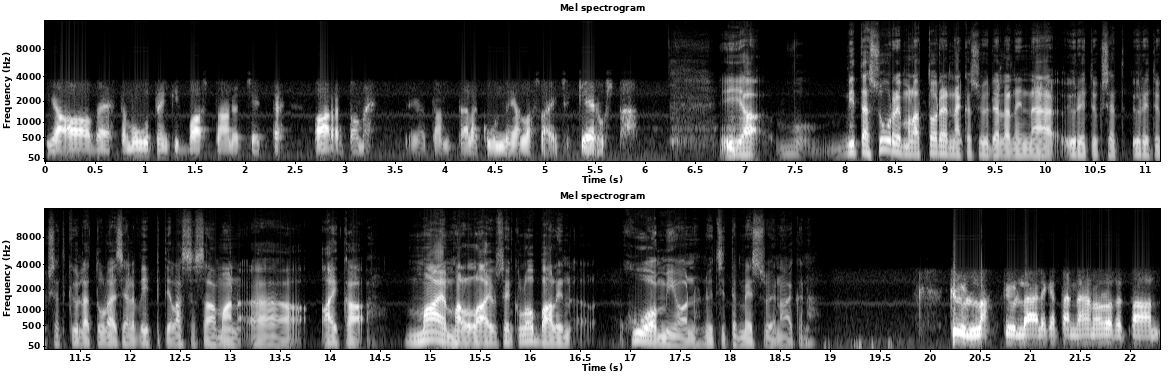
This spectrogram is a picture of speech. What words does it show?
ja AVstä muutenkin vastaa nyt sitten Artome, jota täällä kunnialla saa itsekin edustaa. Ja mitä suurimmalla todennäköisyydellä niin nämä yritykset, yritykset kyllä tulee siellä VIP-tilassa saamaan ää, aika maailmanlaajuisen globaalin huomion nyt sitten messujen aikana? Kyllä, kyllä. Eli tännehän odotetaan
